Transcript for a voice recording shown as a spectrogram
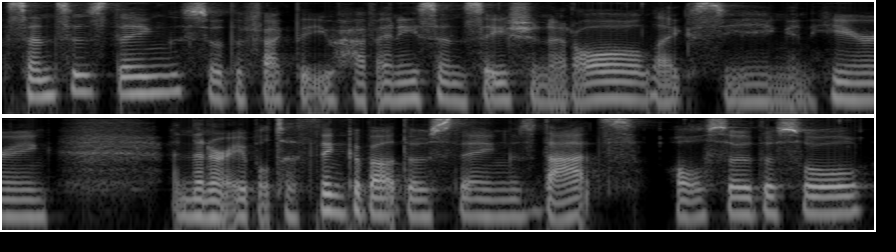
senses things. So the fact that you have any sensation at all, like seeing and hearing, and then are able to think about those things, that's also the soul.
